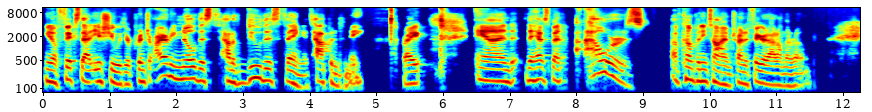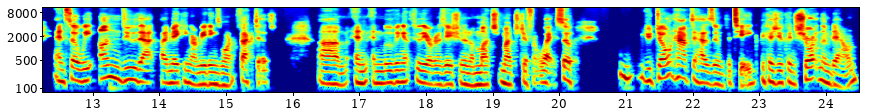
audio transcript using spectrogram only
you know, fix that issue with your printer. I already know this how to do this thing. It's happened to me. Right. And they have spent hours of company time trying to figure it out on their own. And so we undo that by making our meetings more effective um, and, and moving it through the organization in a much, much different way. So you don't have to have Zoom fatigue because you can shorten them down,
